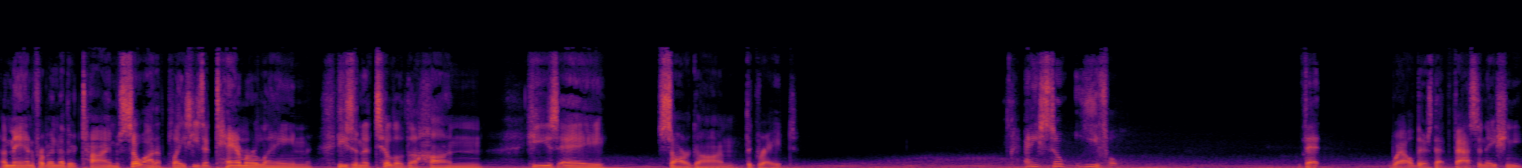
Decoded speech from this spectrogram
a man from another time, so out of place. He's a Tamerlane, he's an Attila the Hun, he's a Sargon the Great. And he's so evil that well, there's that fascination,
